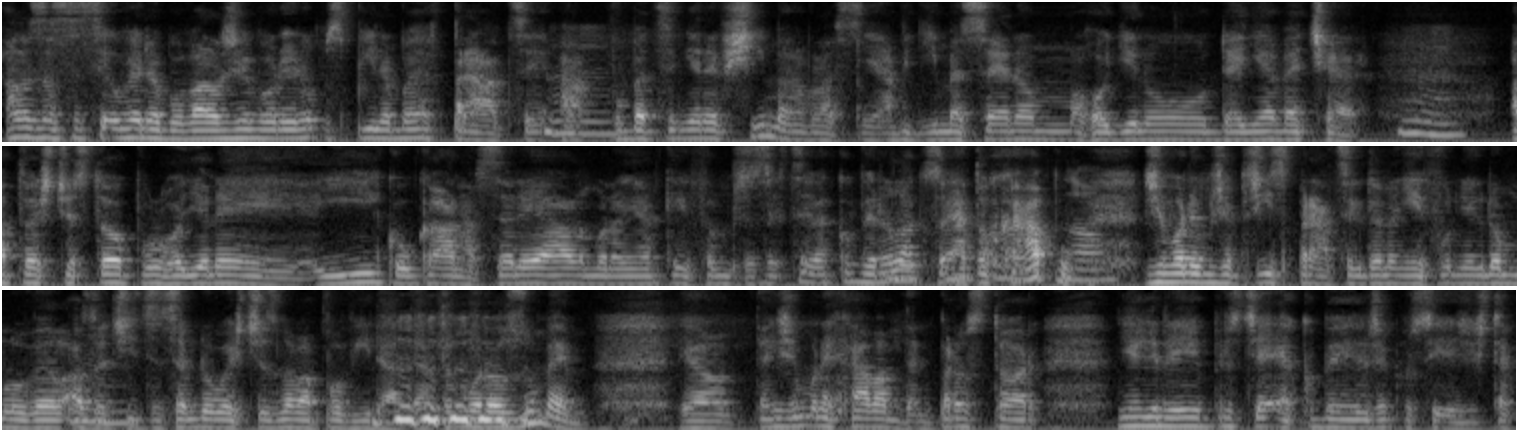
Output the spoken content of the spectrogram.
ale zase si uvědomoval, že on jenom spí nebo je v práci hmm. a vůbec si mě nevšímá vlastně a vidíme se jenom hodinu denně večer. Hmm. A to ještě z toho půl hodiny jí, kouká na seriál nebo na nějaký film, že se chce jako vyrelaxovat. Já to chápu, no. že on může přijít z práce, kde na něj furt někdo mluvil a hmm. začít se se mnou ještě znova povídat. Já tomu rozumím. Jo, takže mu nechávám ten prostor. Někdy prostě jakoby řeknu si, Ježíš, tak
